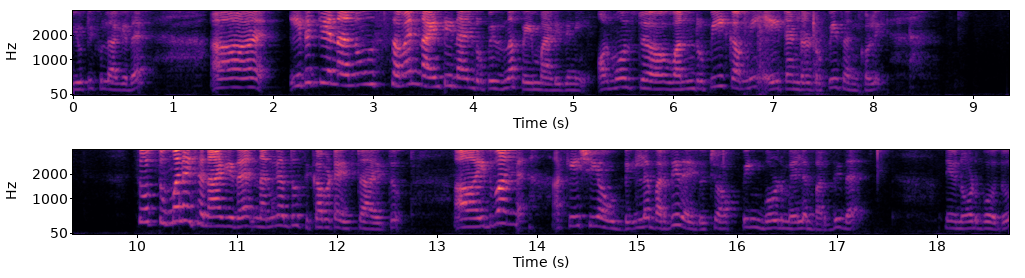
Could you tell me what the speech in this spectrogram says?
ಬ್ಯೂಟಿಫುಲ್ ಆಗಿದೆ. ಇದಕ್ಕೆ ನಾನು ಸೆವೆನ್ ನೈಂಟಿ ನೈನ್ ರುಪೀಸ್ನ ಪೇ ಮಾಡಿದ್ದೀನಿ. ಆಲ್ಮೋಸ್ಟ್ ಒನ್ ರುಪಿ ಕಮ್ಮಿ ಏಯ್ಟ್ ಹಂಡ್ರೆಡ್ ರುಪೀಸ್ ಅಂದ್ಕೊಳ್ಳಿ ಸೊ ತುಂಬಾ ಚೆನ್ನಾಗಿದೆ. ನನಗಂತೂ ಸಿಕ್ಕಾಪಟ್ಟೆ ಇಷ್ಟ ಆಯಿತು. ಇದು ಒಂದು ಅಕೇಶಿಯಾ ವುಡ್ ಇಲ್ಲೇ ಬರೆದಿದೆ ಇದು. ಚಾಪಿಂಗ್ ಬೋರ್ಡ್ ಮೇಲೆ ಬರೆದಿದೆ. ನೀವು ನೋಡ್ಬೋದು.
